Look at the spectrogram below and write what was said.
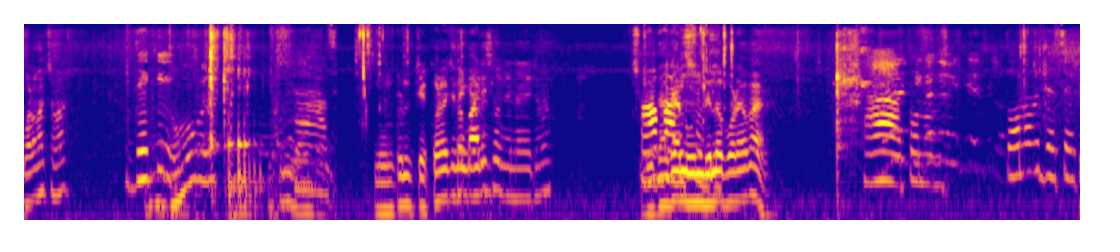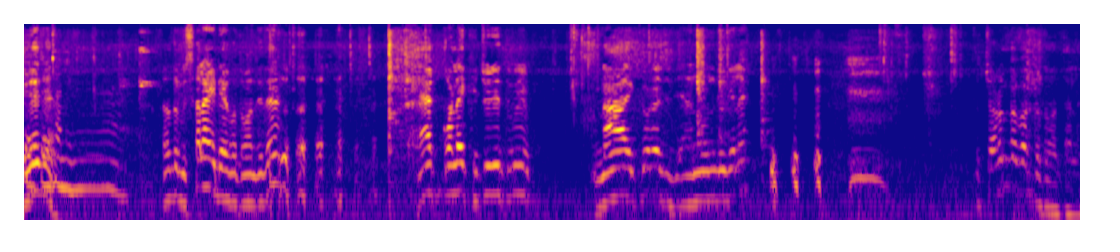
গরম আছে মা? দেখি। হ্যাঁ নুন টুন চেক করা হয়েছে? বাড়ি সবজি না এটা সব বাড়ির নুন দিল পরে আবার? হ্যাঁ তনুর তনুর দেশে? একটুখানি হ্যাঁ তো বিশাল আইডিয়া গো তোমার দিদা এক কলাই খিচুড়ি তুমি না ই করে নুন দিয়ে দিলে। তো চরম ব্যাপার তো তোমার তাহলে।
